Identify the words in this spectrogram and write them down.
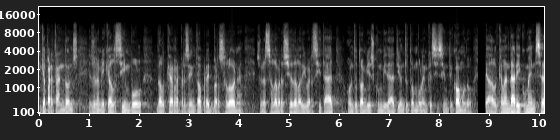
i que per tant doncs, és una mica el símbol del que representa el Pret Barcelona. És una celebració de la diversitat on tothom hi és convidat i on tothom volem que s'hi senti còmode. El calendari comença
